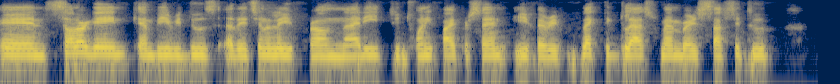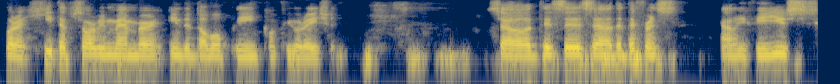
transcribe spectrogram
and solar gain can be reduced additionally from 90 to 25% if a reflective glass member is substituted for a heat absorbing member in the double pane configuration. So this is uh, the difference. Now, if you use,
